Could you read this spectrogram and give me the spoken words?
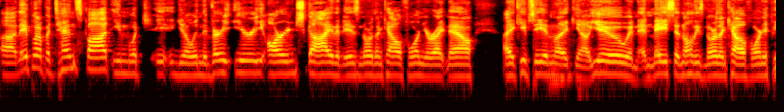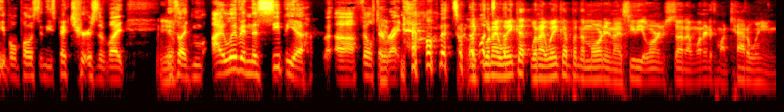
Uh, they put up a 10 spot in which, you know, in the very eerie orange sky that is Northern California right now. I keep seeing Mhm. like, you know, you and, and Mason, and all these Northern California people posting these pictures of like, Yep. it's like, I live in the sepia uh, filter Yep. right now. That's what like when I wake up when I wake up in the morning and I see the orange sun, I'm wondering if I'm on Tatooine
